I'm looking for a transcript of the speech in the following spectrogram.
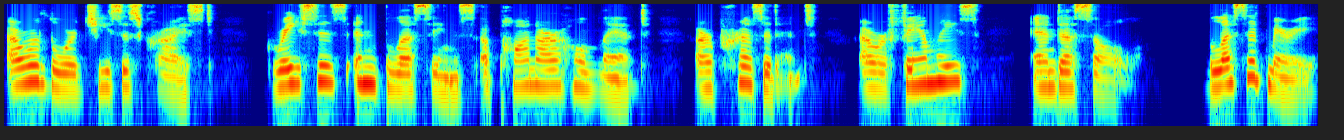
our Lord Jesus Christ, graces and blessings upon our homeland our President, our families, and us all. Blessed Mary,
